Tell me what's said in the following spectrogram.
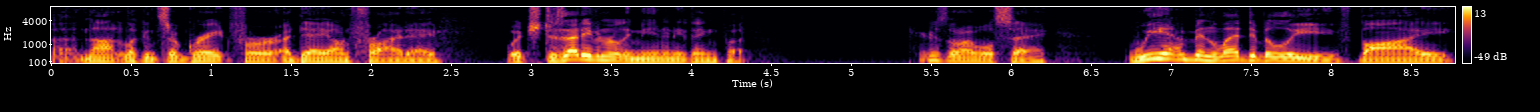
uh, not looking so great for a day on Friday, which does that even really mean anything? But here's what I will say we have been led to believe by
